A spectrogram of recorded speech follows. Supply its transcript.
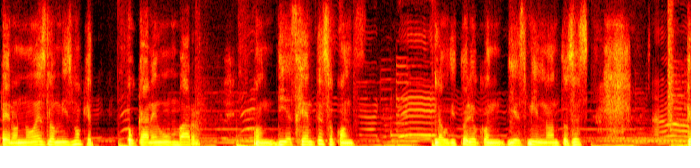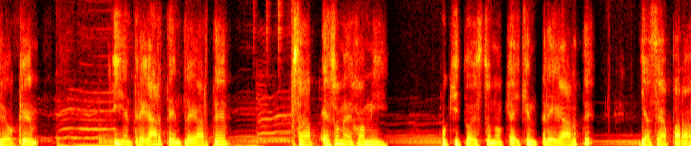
pero no es lo mismo que tocar en un bar con 10 gentes o con el auditorio con 10 mil, ¿no? Entonces, creo que, y entregarte, entregarte, o sea, eso me dejó a mí poquito esto, ¿no? Que hay que entregarte, ya sea para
